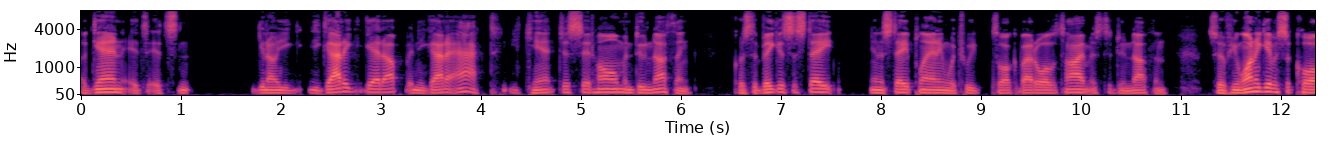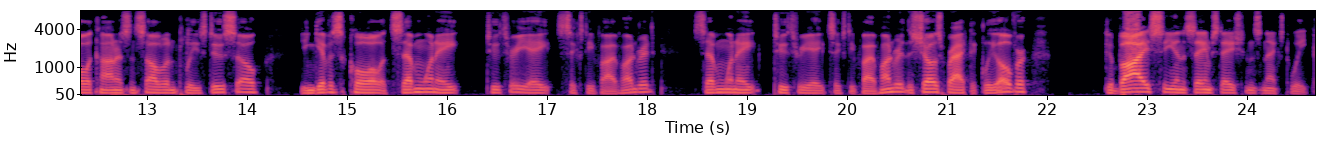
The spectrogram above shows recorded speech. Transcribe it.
Again, it's it's you know you you got to get up and you got to act. You can't just sit home and do nothing because the biggest estate in estate planning, which we talk about all the time, is to do nothing. So if you want to give us a call at Connors and Sullivan, please do so. You can give us a call at 718 238 6500. 718 238 6500. The show's practically over. Goodbye. See you in the same stations next week.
